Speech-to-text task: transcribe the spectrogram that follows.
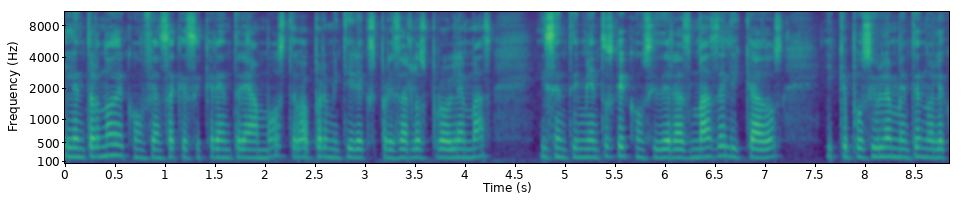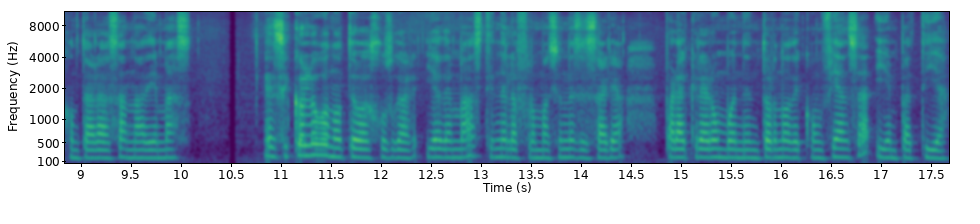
el entorno de confianza que se crea entre ambos te va a permitir expresar los problemas y sentimientos que consideras más delicados y que posiblemente no le contarás a nadie más. El psicólogo no te va a juzgar y además tiene la formación necesaria para crear un buen entorno de confianza y empatía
